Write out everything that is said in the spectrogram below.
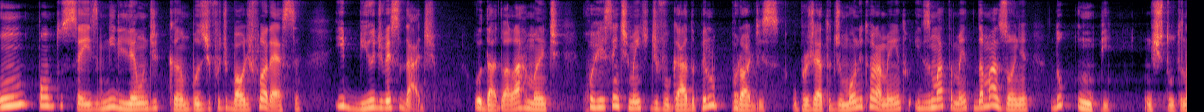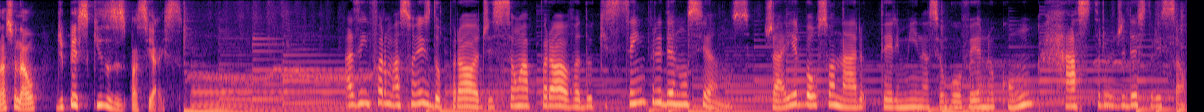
1,6 milhão de campos de futebol de floresta e biodiversidade. O dado alarmante foi recentemente divulgado pelo PRODES, o Projeto de Monitoramento e Desmatamento da Amazônia, do INPE, Instituto Nacional de Pesquisas Espaciais. As informações do PRODES são a prova do que sempre denunciamos. Jair Bolsonaro termina seu governo com um rastro de destruição.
